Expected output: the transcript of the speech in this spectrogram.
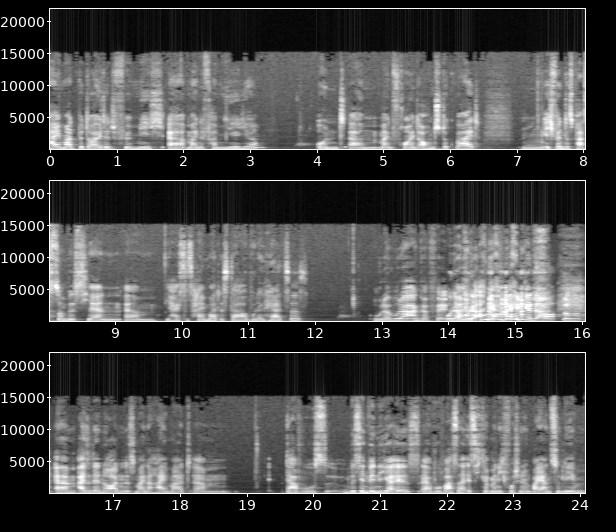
Heimat bedeutet für mich äh, meine Familie und ähm, mein Freund auch ein Stück weit. Mm, ich finde, das passt so ein bisschen, ähm, wie heißt es, Heimat ist da, wo dein Herz ist. Oder wo der Anker fällt. Oder ne? wo der Anker fällt, genau. So. Ähm, also der Norden ist meine Heimat. Ähm, da, wo es ein bisschen windiger ist, äh, wo Wasser ist. Ich könnte mir nicht vorstellen, in Bayern zu leben.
